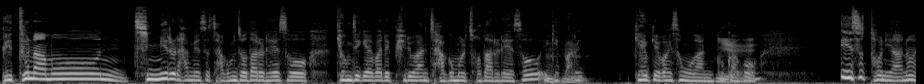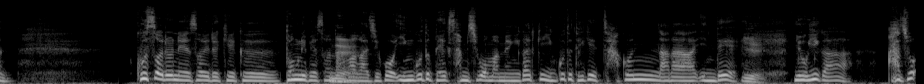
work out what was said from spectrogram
베트남은 친미를 하면서 자금 조달을 해서 경제 개발에 필요한 자금을 조달을 해서 이렇게. 빠르 개혁 개방에 성공한 국가고 예. 에스토니아는 구소련에서 이렇게 그 독립해서 네. 나와가지고 인구도 135만 명이가 이렇게 인구도 되게 작은 나라인데 예. 여기가 아주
